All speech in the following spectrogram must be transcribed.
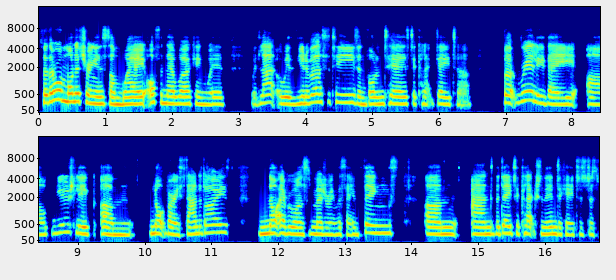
So they're all monitoring in some way. Often they're working with with, with universities and volunteers to collect data but really they are usually um, not very standardized. Not everyone's measuring the same things. Um, and the data collection indicators just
